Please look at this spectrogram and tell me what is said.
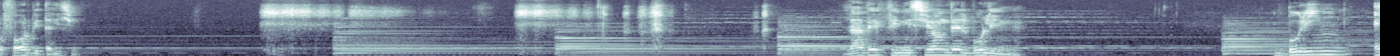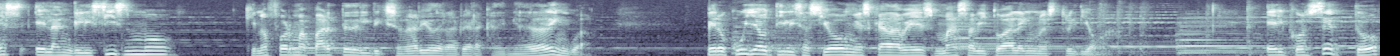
Por favor, Vitalicio. La definición del bullying. Bullying es el anglicismo que no forma parte del diccionario de la Real Academia de la Lengua, pero cuya utilización es cada vez más habitual en nuestro idioma. El concepto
